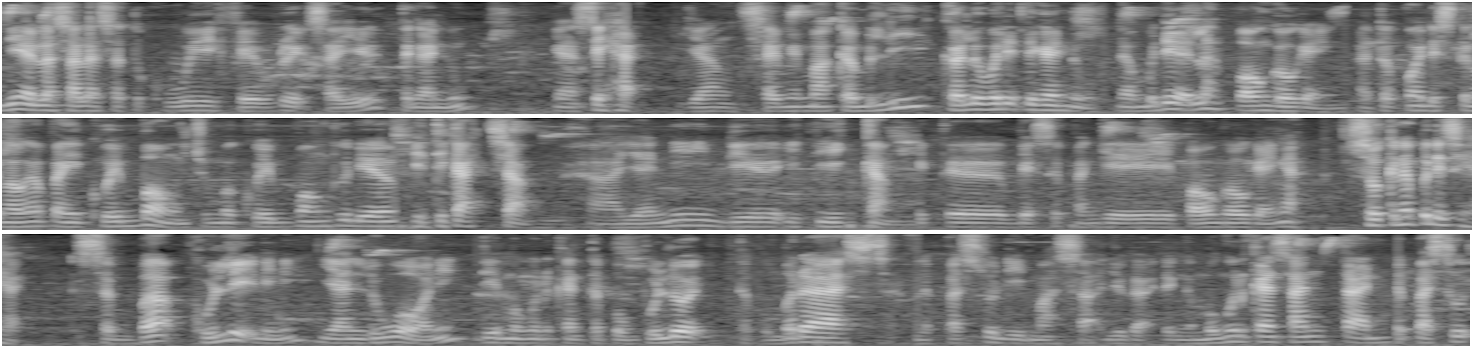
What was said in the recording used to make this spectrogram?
Ni adalah salah satu kuih favourite saya Terengganu yang sihat yang saya memang akan beli kalau balik Terengganu. Nama dia adalah bawang goreng ataupun ada setengah orang panggil kuih bong. Cuma kuih bong tu dia iti kacang. Ha, yang ni dia iti ikan. Kita biasa panggil bawang goreng lah. So kenapa dia sihat? Sebab kulit ni yang luar ni dia menggunakan tepung pulut, tepung beras. Lepas tu dimasak juga dengan menggunakan santan. Lepas tu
